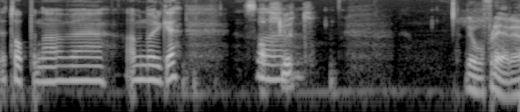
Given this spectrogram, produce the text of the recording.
eh, toppen av, av Norge. Så- Absolutt. Det er jo flere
